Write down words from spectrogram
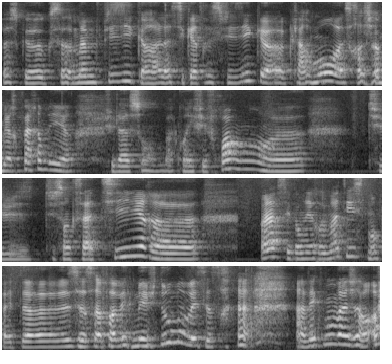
parce que, que même physique hein, la cicatrice physique euh, clairement elle sera jamais refermée hein. tu la sens quand il fait froid hein, euh, tu, sens que ça tire euh, voilà c'est comme les rhumatismes en fait Euh, ça sera pas avec mes genoux mais ça sera avec mon vagin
